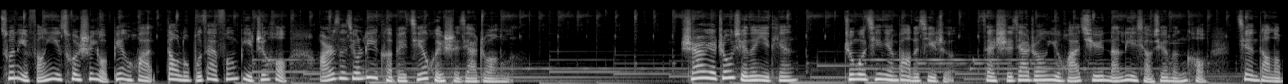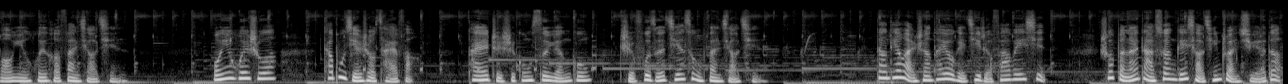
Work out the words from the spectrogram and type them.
村里防疫措施有变化道路不再封闭之后儿子就立刻被接回石家庄了。十二月中旬的一天中国青年报的记者在石家庄裕华区南立小学门口见到了王云辉和范小琴。王云辉说他不接受采访他也只是公司员工只负责接送范小琴。当天晚上他又给记者发微信说本来打算给小琴转学的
